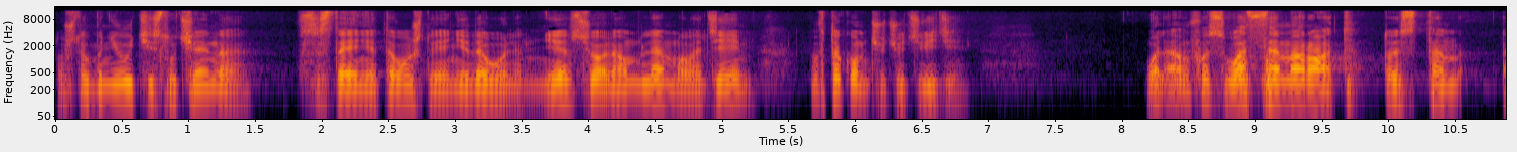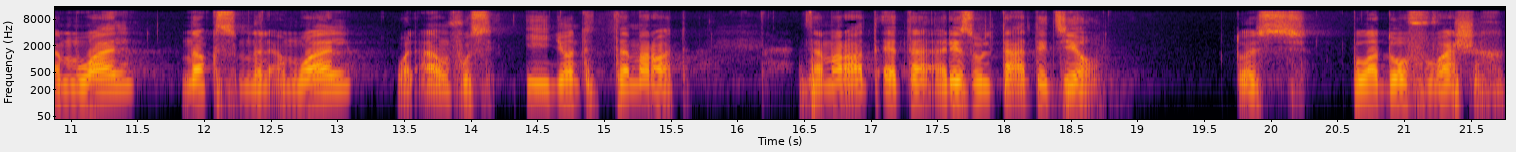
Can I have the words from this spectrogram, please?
Но чтобы не уйти случайно в состояние того, что я недоволен. Нет, все, алхамдуля, молодеем. Ну, в таком чуть-чуть виде. То есть там накс мналь амваль, амфус и идет тамарат. Тамарат – это результаты дел, то есть плодов ваших.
